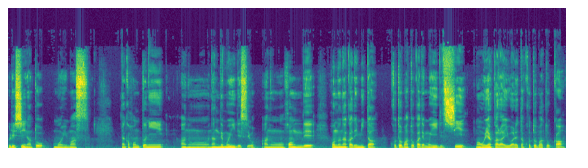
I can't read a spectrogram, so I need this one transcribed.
嬉しいなと思います。なんか本当に、あの何でもいいですよ。あの本で、本の中で見た言葉とかでもいいですし、まあ、親から言われた言葉とか、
